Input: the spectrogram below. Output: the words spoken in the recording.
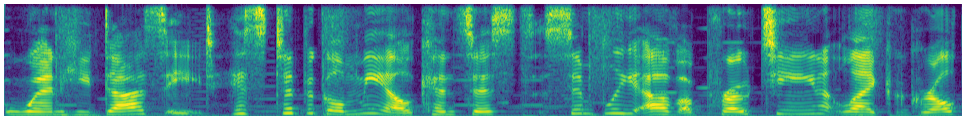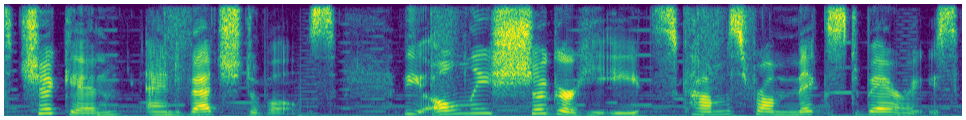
When he does eat, his typical meal consists simply of a protein like grilled chicken and vegetables. The only sugar he eats comes from mixed berries,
